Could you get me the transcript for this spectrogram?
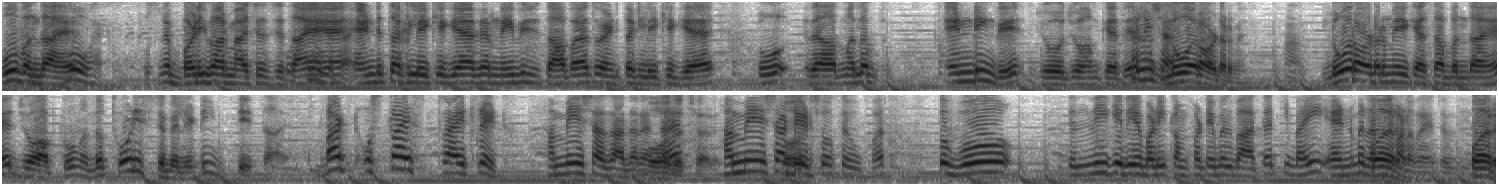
वो बंदा है। वो है। उसने बड़ी बार मैचेस जिताए हैं। एंड तक लेके गया अगर नहीं भी जिता पाया तो एंड तक लेके गया है। तो मतलब एंडिंग पे जो जो हम कहते हैं लोअर ऑर्डर में। लोअर ऑर्डर में एक ऐसा बंदा है जो आपको मतलब थोड़ी स्टेबिलिटी देता है। बट उसका स्ट्राइक रेट हमेशा ज़्यादा रहता है। अच्छा हमेशा डेढ़ सौ से ऊपर। तो वो दिल्ली के लिए बड़ी कंफर्टेबल बात है कि भाई एंड में रन पड़ रहे हैं जल्दी। पर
